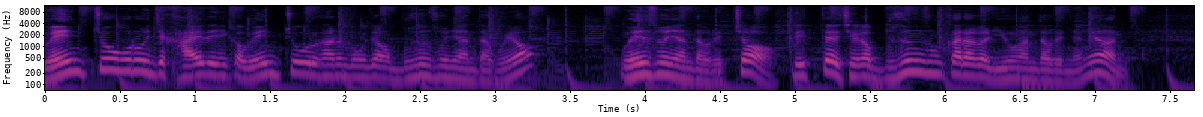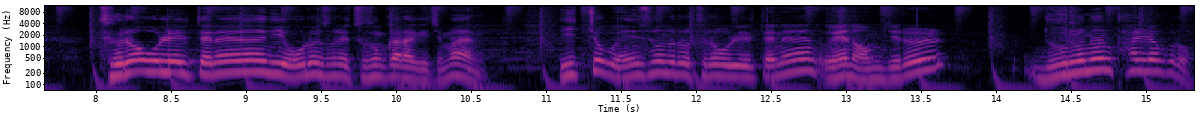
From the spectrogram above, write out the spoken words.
왼쪽으로 이제 가야 되니까 왼쪽으로 가는 동작은 무슨 손이 한다고요? 왼손이 한다고 그랬죠? 그때 제가 무슨 손가락을 이용한다고 그랬냐면 들어 올릴 때는 이 오른손의 두 손가락이지만 이쪽 왼손으로 들어 올릴 때는 왼 엄지를 누르는 탄력으로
